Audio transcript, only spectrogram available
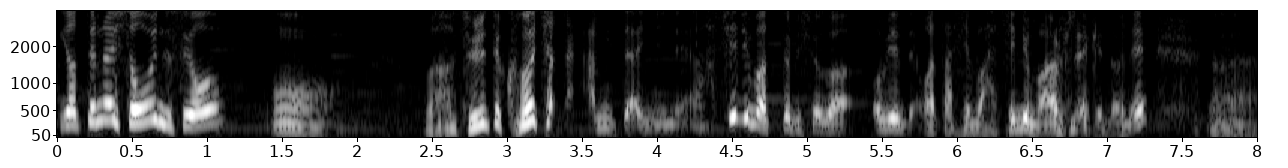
やってない人多いんですよ。うん。忘れて困っちゃったみたいにね、走り回ってる人が怯えて、私も走り回るんだけどね。うん。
